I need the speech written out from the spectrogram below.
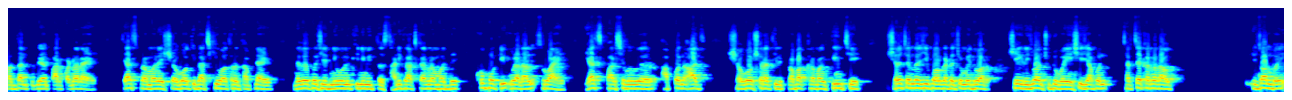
मतदान प्रक्रिया पार पडणार आहे. त्याचप्रमाणे शेवगावतील राजकीय वातावरण तापले आहे. नगर परिषद निवडणुकीनिमित्त स्थानिक राजकारणामध्ये खूप मोठी उलाढाल सुरू आहे. याच पार्श्वभूमीवर आपण आज शेगाव शहरातील प्रभाग क्रमांक तीनचे शरदचंद्रजी पवार गटाचे उमेदवार शेख रिजवान छुटूभाई यांशी आपण चर्चा करणार आहोत. रिजवान भाई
